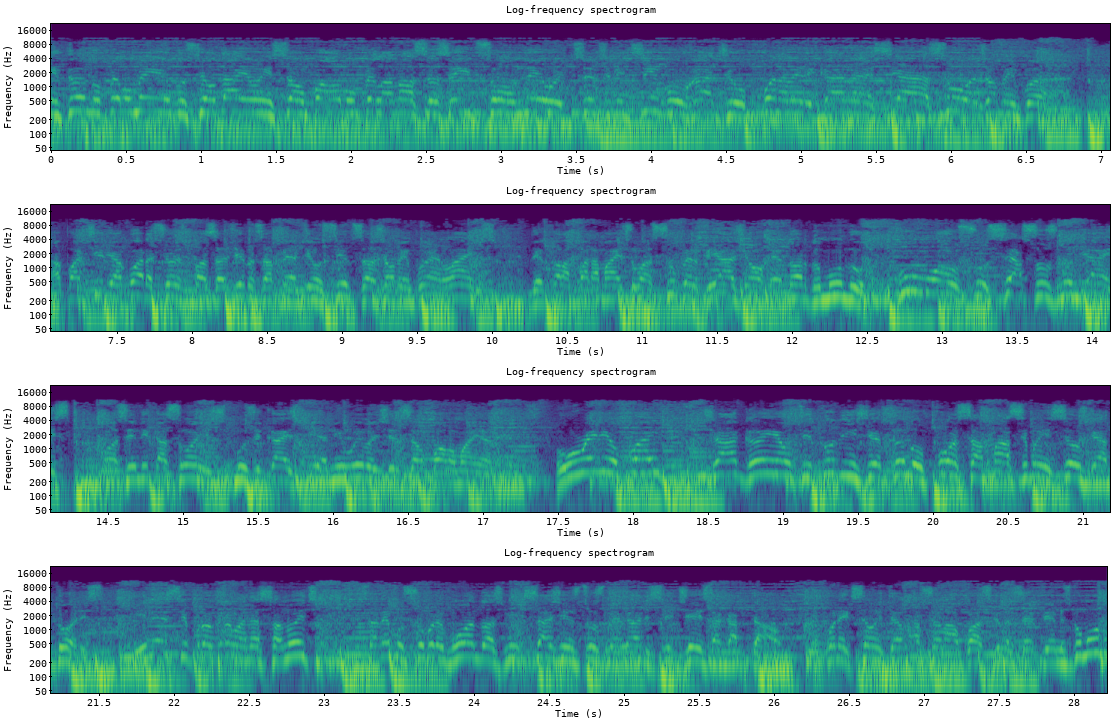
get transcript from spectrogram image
Entrando pelo meio do seu Dion em São Paulo pela nossa ZYD 825 Rádio Pan-Americana, essa é sua Jovem Pan. A partir de agora, senhores passageiros, apertem os cintos, a Jovem Pan Airlines decola para mais uma super viagem ao redor do mundo, rumo aos sucessos mundiais, com as indicações musicais via New Image de São Paulo, Miami. O Radio Flight já ganha altitude injetando força máxima em seus reatores. E nesse programa dessa noite, estaremos sobrevoando as mixagens dos melhores DJs da capital. A conexão internacional com as grandes FMs do mundo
